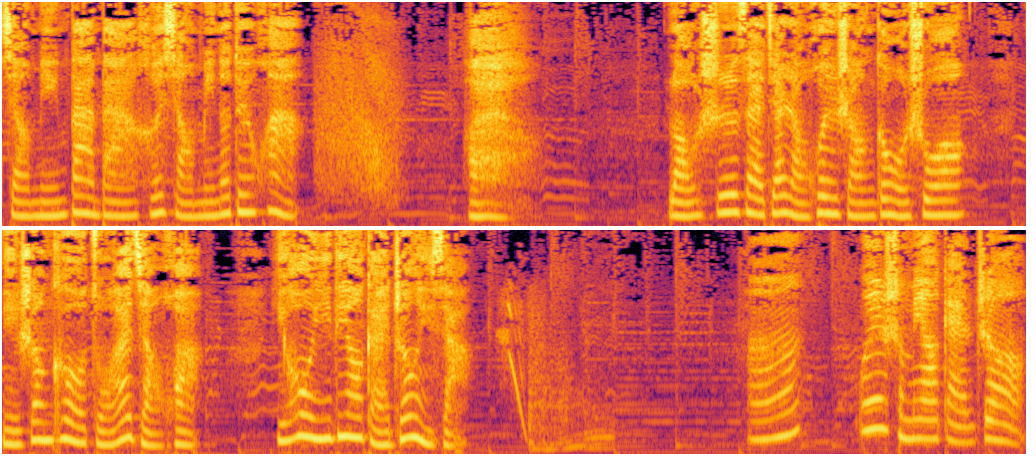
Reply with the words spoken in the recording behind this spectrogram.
小明爸爸和小明的对话。哎呀，老师在家长会上跟我说，你上课总爱讲话，以后一定要改正一下。啊，为什么要改正？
